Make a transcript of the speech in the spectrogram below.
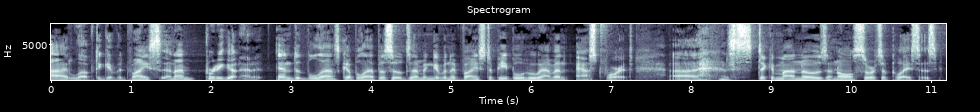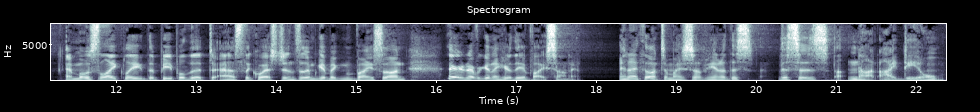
I love to give advice, and I'm pretty good at it. And in the last couple episodes, I've been giving advice to people who haven't asked for it, uh, sticking my nose in all sorts of places. And most likely, the people that ask the questions that I'm giving advice on they're never going to hear the advice on it. And I thought to myself, you know, this this is not ideal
